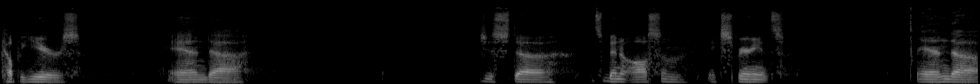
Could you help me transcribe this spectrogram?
couple years, and uh, just uh, it's been an awesome experience. And uh,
